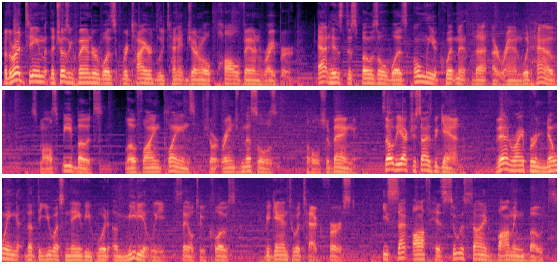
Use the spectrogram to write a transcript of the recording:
For the red team, the chosen commander was retired Lieutenant General Paul Van Riper. At his disposal was only equipment that Iran would have small speedboats, low flying planes, short range missiles, the whole shebang. So the exercise began. Van Riper, knowing that the US Navy would immediately sail too close, began to attack first. He sent off his suicide bombing boats.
